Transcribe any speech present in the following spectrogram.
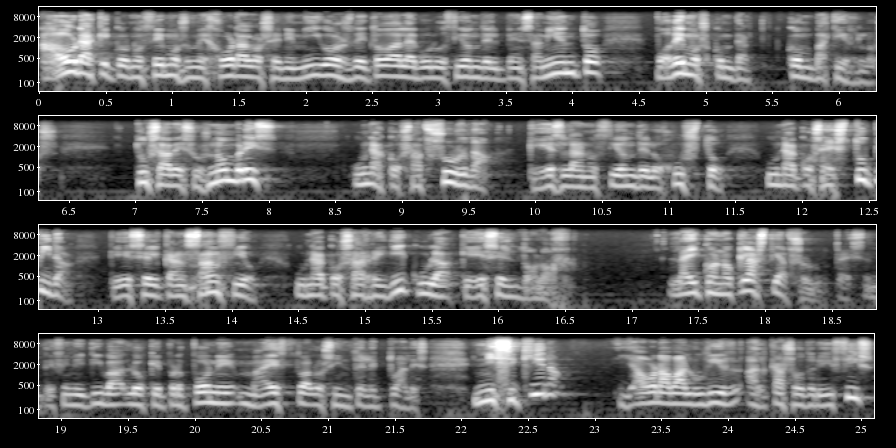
Ahora que conocemos mejor a los enemigos de toda la evolución del pensamiento, podemos combatirlos. Tú sabes sus nombres, una cosa absurda que es la noción de lo justo, una cosa estúpida, que es el cansancio, una cosa ridícula, que es el dolor. La iconoclastia absoluta es, en definitiva, lo que propone Maestro a los intelectuales. Ni siquiera, y ahora va a aludir al caso Dreyfus,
